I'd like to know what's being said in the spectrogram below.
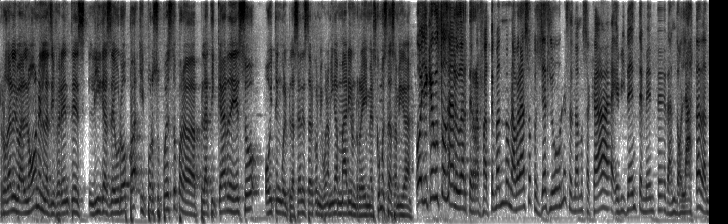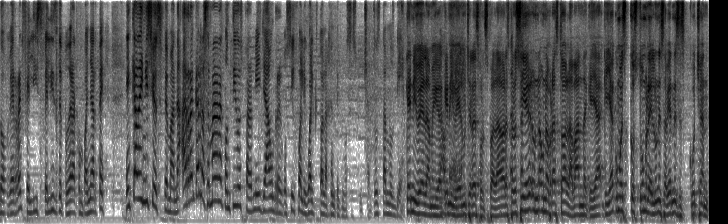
rodar el balón en las diferentes ligas de Europa. Y por supuesto, para platicar de eso, hoy tengo el placer de estar con mi buena amiga Marion Reimers. ¿Cómo estás, amiga? Oye, qué gusto saludarte, Rafa. Te mando un abrazo. Pues ya es lunes, andamos acá, evidentemente, dando lata, dando guerra y feliz, feliz de poder acompañarte en cada inicio de semana. Arrancar la semana contigo es para mí ya un regocijo, al igual que toda la gente que nos escucha. Entonces estamos bien. Qué nivel, amiga, qué nivel. Muchas gracias por tus palabras. Pero sí, un, un abrazo a toda la banda que ya, que ya como es costumbre el lunes a viernes escuchan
